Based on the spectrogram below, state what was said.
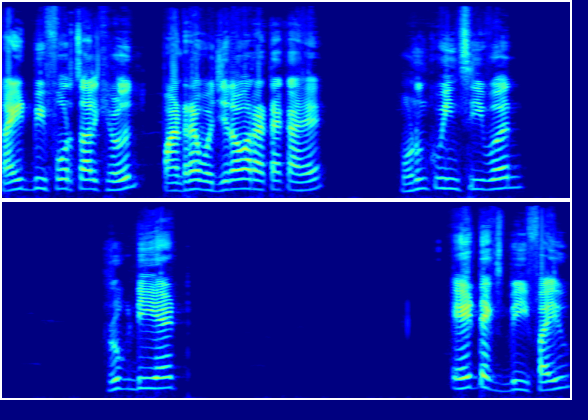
knight B four चाल खेळून पांढऱ्या वजिरावर अटॅक आहे. म्हणून queen C one rook D eight eight x B five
